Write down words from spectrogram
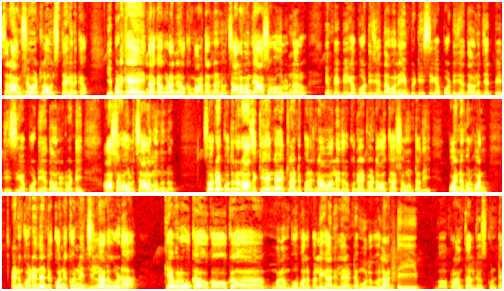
సరే అంశం అట్లా ఉంచితే కనుక ఇప్పటికే ఇందాక కూడా నేను ఒక మాట అన్నాను. చాలామంది ఆశావాహులు ఉన్నారు ఎంపీపీగా పోటీ చేద్దామని ఎంపీటీసీగా పోటీ చేద్దామని జెడ్పీటీసీగా పోటీ చేద్దాం అన్నటువంటి ఆశావాహులు చాలామంది ఉన్నారు. సో రేపొద్దున రాజకీయంగా ఎట్లాంటి పరిణామాలు ఎదుర్కొనేటువంటి అవకాశం ఉంటుంది? పాయింట్ నెంబర్ వన్ అండ్ ఇంకోటి ఏంటంటే కొన్ని కొన్ని జిల్లాలు కూడా కేవలం ఒక ఒక ఒక మనం భూపాలపల్లి కానీ లేదంటే ములుగు లాంటి ప్రాంతాలు చూసుకుంటే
